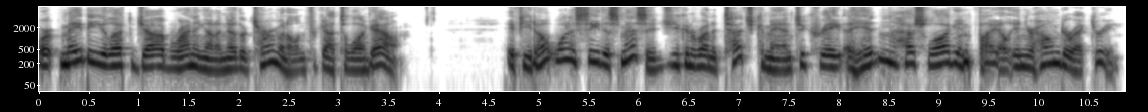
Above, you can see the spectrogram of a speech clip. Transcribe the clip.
Or maybe you left a job running on another terminal and forgot to log out. If you don't want to see this message, you can run a touch command to create a hidden hush login file in your home directory.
